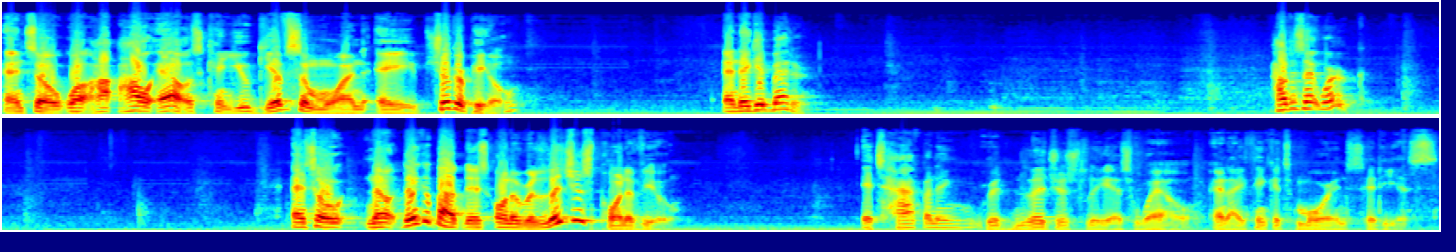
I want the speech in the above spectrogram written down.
And so, well, how, how else can you give someone a sugar pill and they get better? How does that work? And so now think about this on a religious point of view. It's happening religiously as well, and I think it's more insidious.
